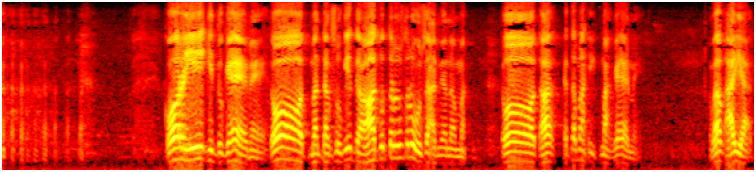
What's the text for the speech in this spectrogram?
Kori gitu kene. Tot mantak sugi teh ah, atuh terus-terusannya nama. Tot ah eta mah hikmah kene. Bab ayat.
